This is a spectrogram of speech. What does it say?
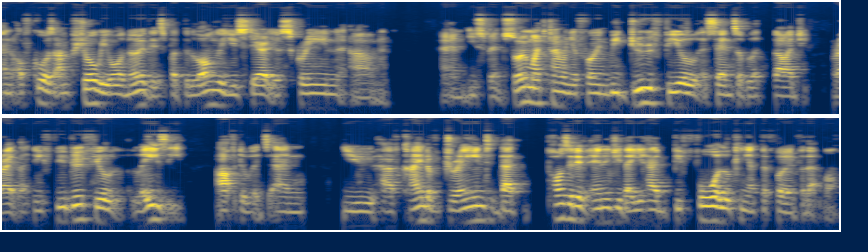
and of course, I'm sure we all know this, but the longer you stare at your screen um, and you spend so much time on your phone, we do feel a sense of lethargy, right? Like if you do feel lazy afterwards and you have kind of drained that positive energy that you had before looking at the phone for that long.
